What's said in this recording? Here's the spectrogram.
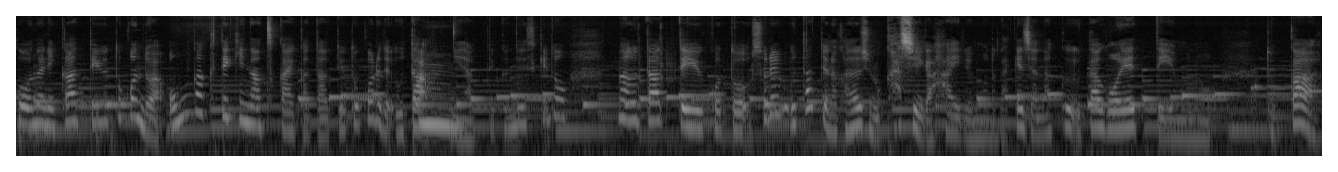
個何かっていうと今度は音楽的な使い方っていうところで歌になっていくんですけど、まあ、歌っていうことそれ歌っていうのは必ずしも歌詞が入るものだけじゃなく歌声っていうもとか、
